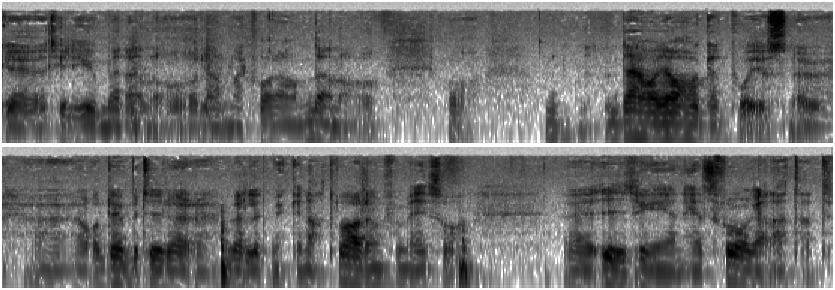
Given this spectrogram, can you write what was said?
eh, till himmelen och lämnade kvar anden. Och, och där har jag hakat på just nu eh, och det betyder väldigt mycket nattvarden för mig så eh, i treenighetsfrågan att, att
